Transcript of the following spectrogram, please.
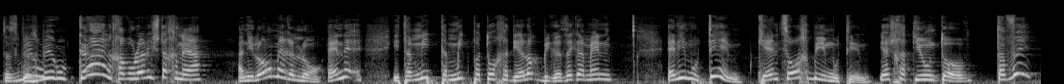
תסבירו. תסבירו. כן, עכשיו אולי נשתכנע. אני לא אומר לא, אין, תמיד תמיד פתוח הדיאלוג, בגלל זה גם אין, אין עימותים, כי אין צורך בעימותים. יש לך טיעון טוב, תביא.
